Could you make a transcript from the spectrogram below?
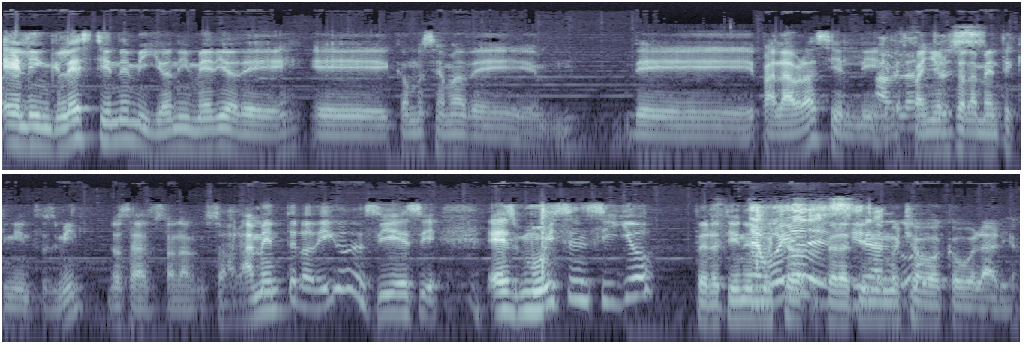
el inglés tiene millón y medio de, eh, ¿cómo se llama? De, de palabras y el, el español solamente 500 mil. O sea, sola- solamente lo digo, sí, es, sí, es muy sencillo, pero tiene, mucho, pero tiene algo. mucho vocabulario.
